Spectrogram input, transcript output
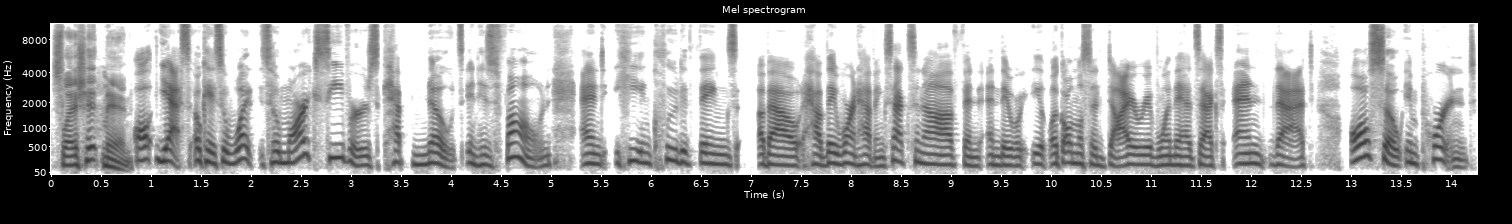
slash hitman. All yes. Okay. So what? So Mark Sievers kept notes in his phone, and he included things about how they weren't having sex enough, and and they were like almost a diary of when they had sex, and that also important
